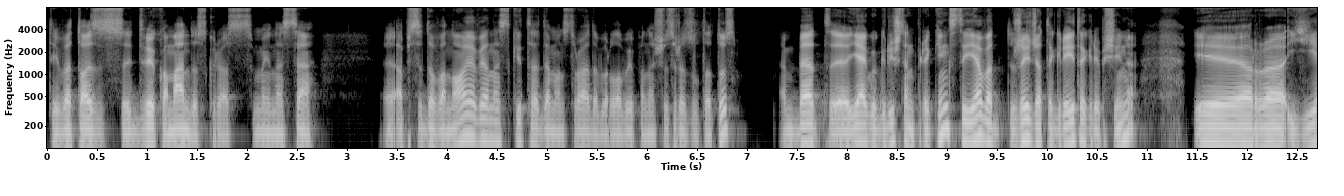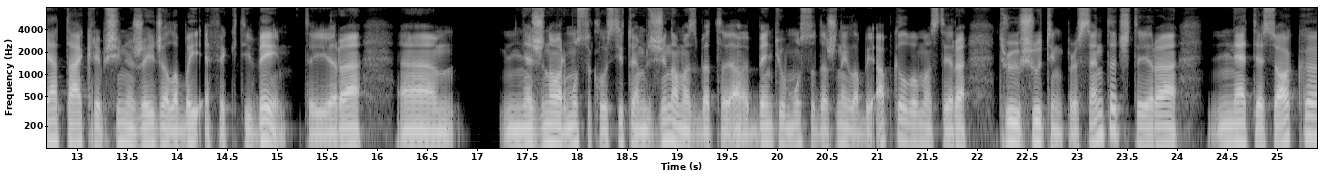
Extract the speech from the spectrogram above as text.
Tai va tos dvi komandos, kurios mainuose e, apsidovanojo vienas kitą, demonstruoja dabar labai panašius rezultatus. Bet e, jeigu grįžtant prie Kings, tai jie va, žaidžia tą greitą krepšinį ir jie tą krepšinį žaidžia labai efektyviai. Tai yra, um, nežinau ar mūsų klausytojams žinomas, bet e, bent jau mūsų dažnai labai apkalbamas, tai yra true shooting percentage, tai yra ne tiesiog e,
